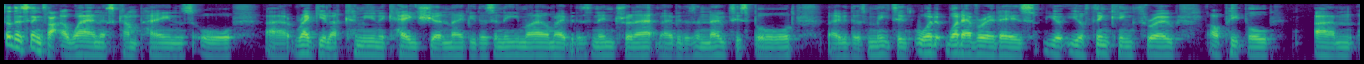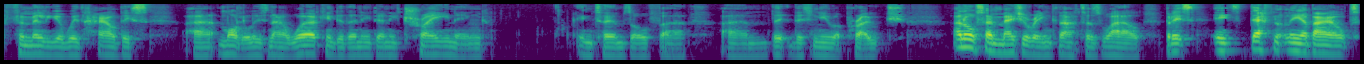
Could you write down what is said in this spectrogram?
so there's things like awareness campaigns or uh, regular communication. Maybe there's an email, maybe there's an intranet, maybe there's a notice board, maybe there's meetings, whatever it is. You're, you're thinking through, are people um, familiar with how this uh, model is now working? Do they need any training in terms of uh, um, th this new approach? And also measuring that as well. But it's it's definitely about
